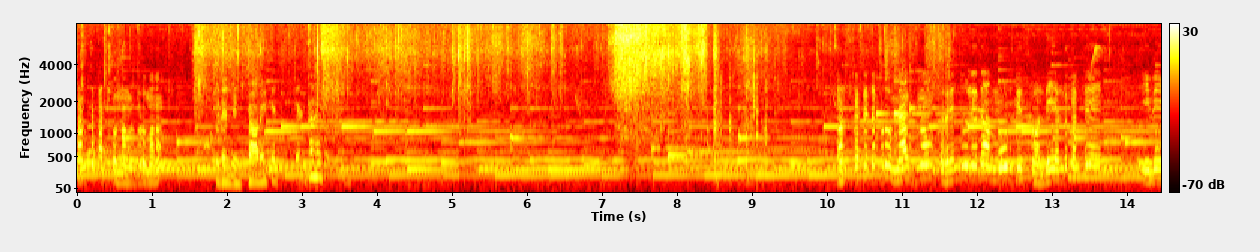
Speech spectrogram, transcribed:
కంచె కట్టుకుందాం ఇప్పుడు మనం. చూడండి స్టార్ట్ అయితే పెంచలేదు కట్టేటప్పుడు మ్యాక్సిమం రెండు లేదా మూడు తీసుకోండి. ఎందుకంటే ఇవి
